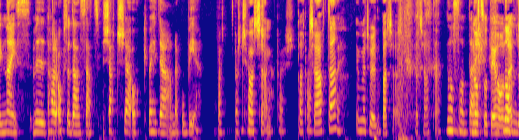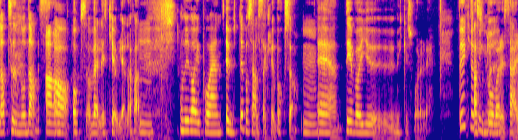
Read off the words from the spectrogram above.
är nice. Vi har också dansat cha-cha och vad heter den andra på B? Ba- Bachata? Bacha- Bach- Bachata? Men jag tror det är bachata. Något sånt där. Något åt det hållet. Någon latinodans. Ja. ja, också väldigt kul i alla fall. Mm, Och vi var ju på en ute på salsaklubb också. mm. Eh, det var ju mycket svårare. Det kan jag Alltså då var det så här,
